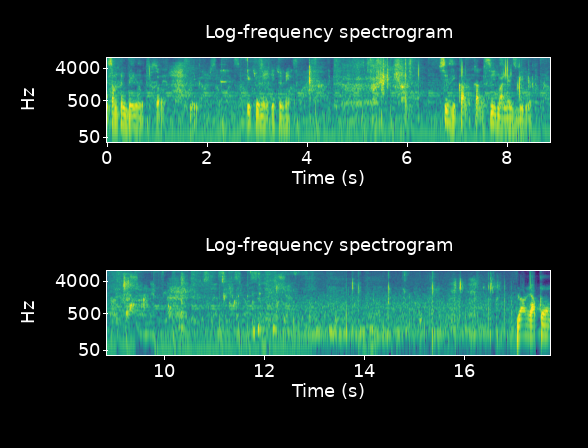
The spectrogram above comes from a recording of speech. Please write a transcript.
Something basic. So eat with me, eat with me. Cut it, cut it. See my next video. 让人家崩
